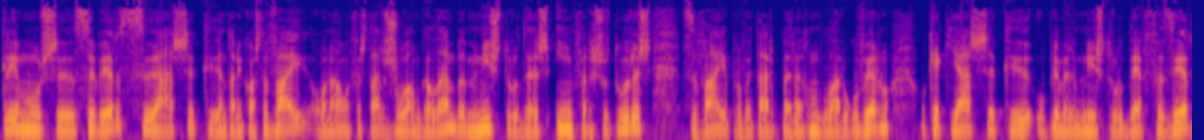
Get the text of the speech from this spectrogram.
queremos eh, saber se acha que António Costa vai ou não afastar João Galamba, Ministro das Infraestruturas, se vai aproveitar para remodelar o governo. O que é que acha que o Primeiro-Ministro deve fazer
